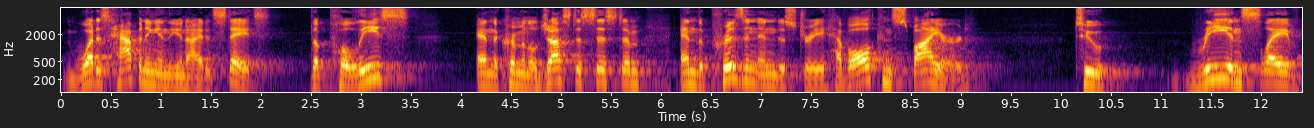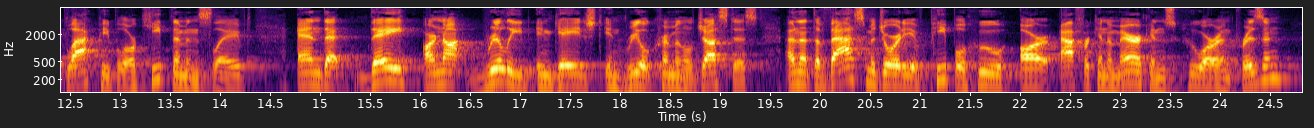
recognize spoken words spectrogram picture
what is happening in the United States, the police and the criminal justice system and the prison industry have all conspired to re enslave black people or keep them enslaved and that they are not really engaged in real criminal justice, and that the vast majority of people who are African Americans who are in prison,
